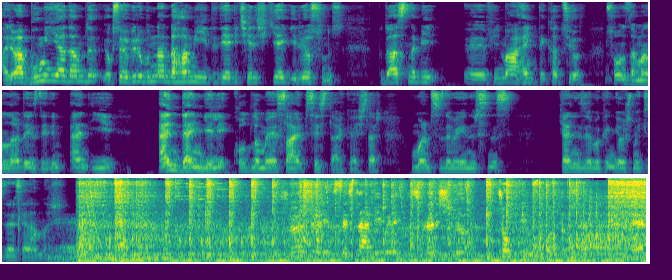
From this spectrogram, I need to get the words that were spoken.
Acaba bu mu iyi adamdı yoksa öbürü bundan daha mı iyiydi diye bir çelişkiye giriyorsunuz. Bu da aslında bir e, filme ahenk de katıyor. Son zamanlarda izlediğim en iyi, en dengeli kodlamaya sahip sesli arkadaşlar. Umarım siz de beğenirsiniz. Kendinize bakın. Görüşmek üzere. Selamlar. Şöyle söyleyeyim. Sesler birbirine hiç karışmıyor. Çok temiz kodlamışlar. Evet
